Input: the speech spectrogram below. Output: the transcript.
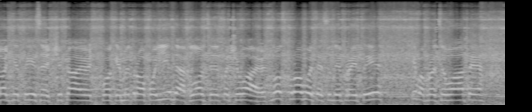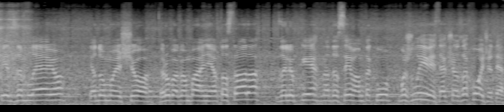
сотні тисяч чекають, поки метро поїде, а хлопці відпочивають. Ну, спробуйте сюди прийти і попрацювати під землею. Я думаю, що група компанії Автострада залюбки надаси вам таку можливість, якщо захочете.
